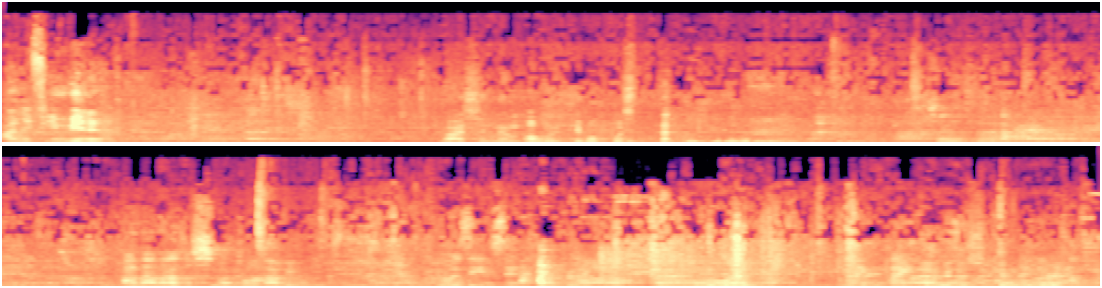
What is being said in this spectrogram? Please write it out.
아니 비밀. 맛있는 버블티 먹고 싶다. 춘수당. 바나나 아저씨와 동갑입니다. 어, 여기서 시키는 거야.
